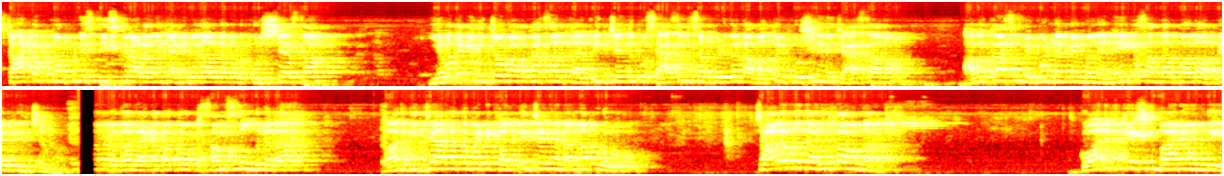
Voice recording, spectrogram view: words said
స్టార్టప్ కంపెనీస్ తీసుకురావడానికి అన్ని విధాలుగా కూడా కృషి చేస్తాం. యువతకి ఉద్యోగ అవకాశాలు కల్పించేందుకు శాసనసభ్యుడిగా నా వంతు కృషి నేను చేస్తాను. అవకాశం ఇవ్వండి అని మిమ్మల్ని అనేక సందర్భాల్లో అభ్యర్థించాము కదా లేకపోతే ఒక సంస్థ ఉంది కదా వారి విద్యార్హత బట్టి కల్పించండి అని అన్నప్పుడు చాలా మంది అడుగుతా ఉన్నారు. క్వాలిఫికేషన్ బాగానే ఉంది.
